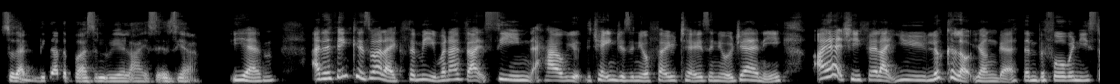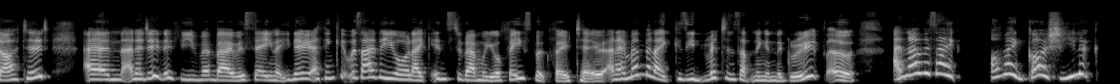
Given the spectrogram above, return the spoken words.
so that mm. the other person realizes yeah Yeah. And I think as well, like for me, when I've like seen how you, the changes in your photos and your journey, I actually feel like you look a lot younger than before when you started. Um, and I don't know if you remember, I was saying that, you know, I think it was either your like Instagram or your Facebook photo. And I remember like, because you'd written something in the group. Oh, and I was like, oh my gosh, you look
